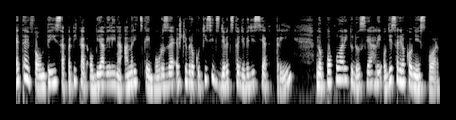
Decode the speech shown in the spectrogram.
ETF fondy sa prvýkrát objavili na americkej burze ešte v roku 1993, no popularitu dosiahli o 10 rokov neskôr.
